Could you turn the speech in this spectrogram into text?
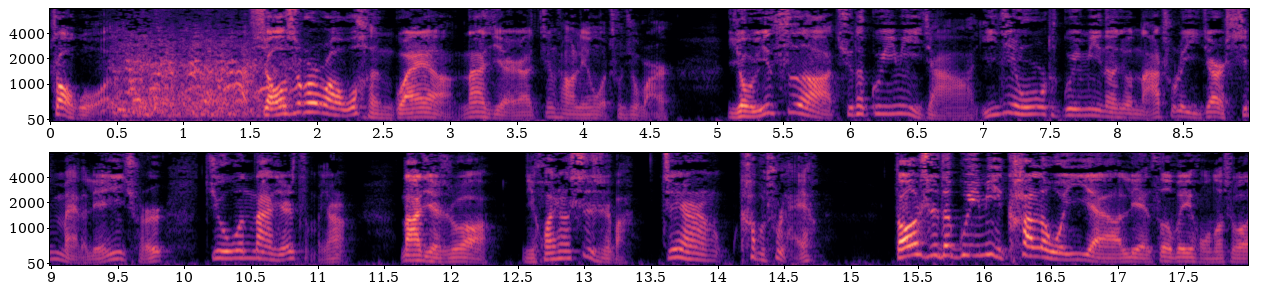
照顾我的。小时候吧，我很乖啊，娜姐啊经常领我出去玩。有一次啊，去她闺蜜家啊，一进屋，她闺蜜呢就拿出了一件新买的连衣裙就问娜姐怎么样。娜姐说：“你换上试试吧，这样看不出来呀。”当时她闺蜜看了我一眼啊，脸色微红的说：“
